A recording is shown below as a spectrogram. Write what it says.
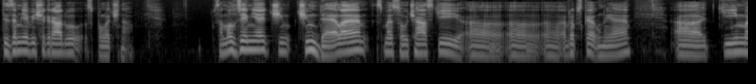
ty země Vyšegrádu společná. Samozřejmě, čím, čím déle jsme součástí Evropské unie, tím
